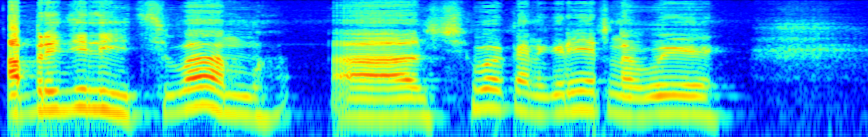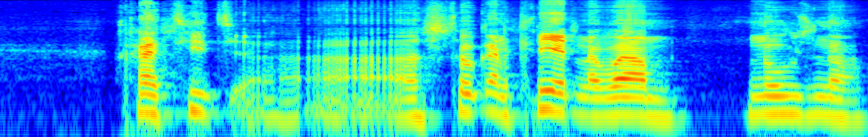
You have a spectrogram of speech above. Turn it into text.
определить вам, а, чего конкретно вы хотите, что конкретно вам нужно,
